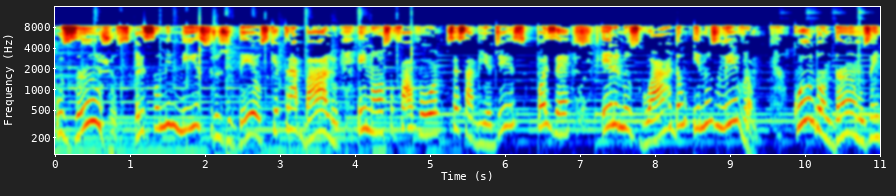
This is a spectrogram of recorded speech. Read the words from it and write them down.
Os anjos, eles são ministros de Deus que trabalham em nosso favor. Você sabia disso? Pois é, eles nos guardam e nos livram. Quando andamos em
